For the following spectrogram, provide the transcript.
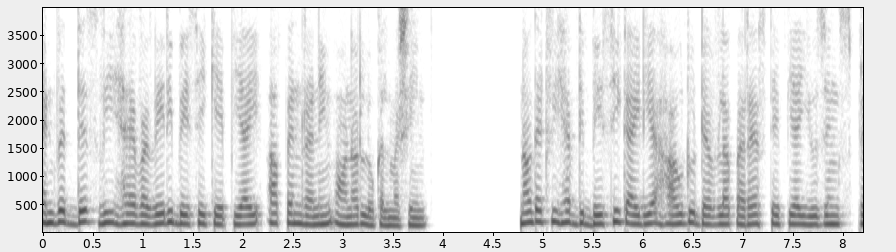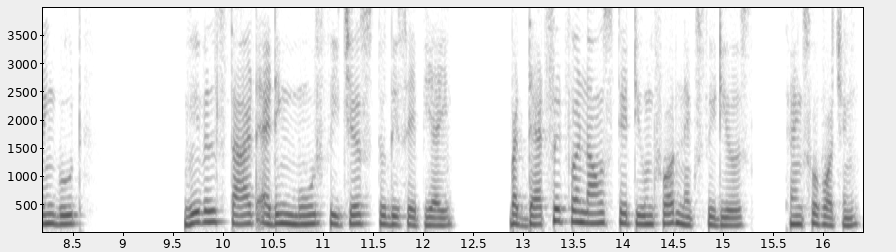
And with this we have a very basic API up and running on our local machine. Now that we have the basic idea how to develop a REST API using Spring Boot, we will start adding more features to this API. But that's it for now. Stay tuned for next videos. Thanks for watching.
